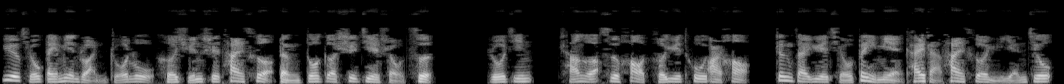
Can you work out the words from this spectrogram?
月球背面软着陆和巡视探测等多个世界首次。如今，嫦娥四号和玉兔二号正在月球背面开展探测与研究。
